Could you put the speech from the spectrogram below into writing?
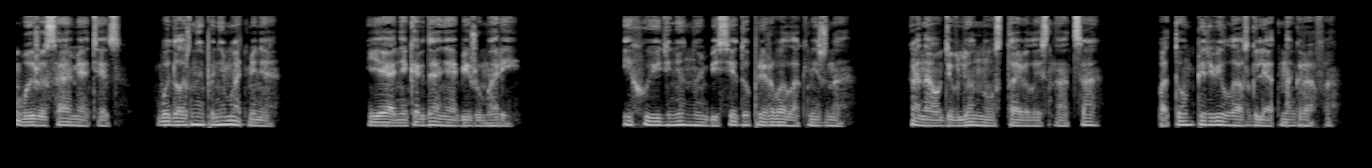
«Вы же сами отец, вы должны понимать меня. Я никогда не обижу Мари». Их уединенную беседу прервала княжна. Она удивленно уставилась на отца, потом перевела взгляд на графа.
